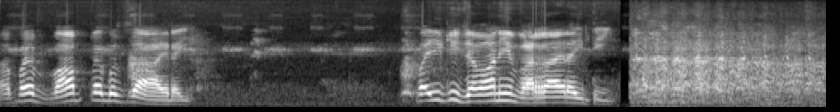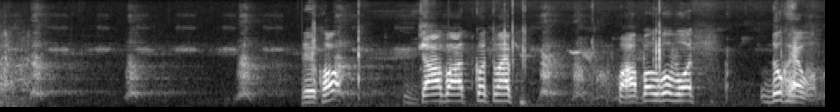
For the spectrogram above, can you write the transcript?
अपने बाप पे गुस्सा आ रही। पई की जवानी भर रहा रही थी। देखो, जा बात को तुम्हारे पापा को बहुत दुख है वो।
